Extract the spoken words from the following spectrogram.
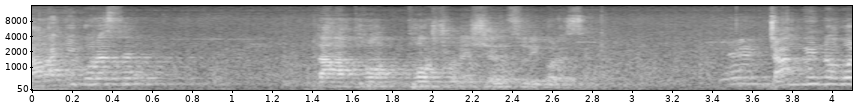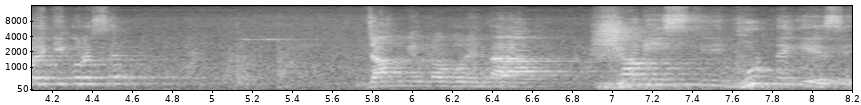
তারা কি করেছে? তারা ধর্ষণের সেঞ্চুরি করেছে। জাহাঙ্গীরনগরে কি করেছে? জাহাঙ্গীরনগরে তারা স্বামী স্ত্রী ঘুরতে গিয়েছে,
